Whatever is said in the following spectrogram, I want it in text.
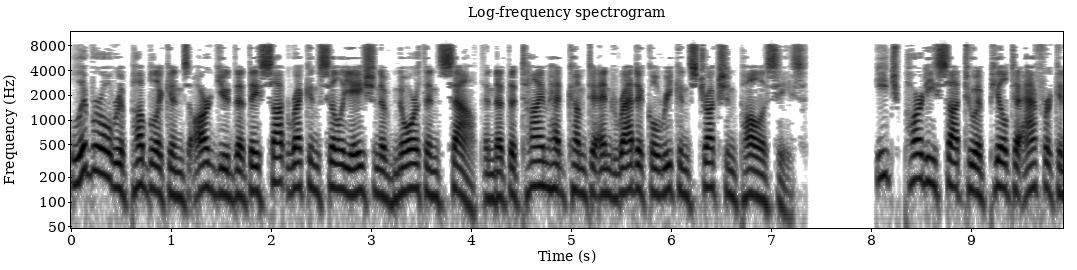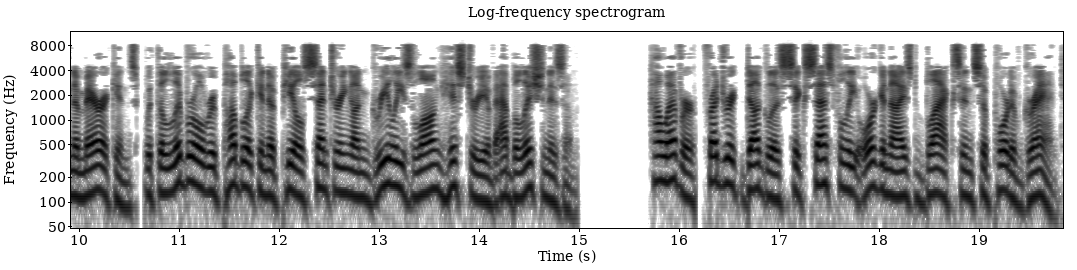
Liberal Republicans argued that they sought reconciliation of North and South and that the time had come to end radical Reconstruction policies. Each party sought to appeal to African Americans, with the Liberal Republican appeal centering on Greeley's long history of abolitionism. However, Frederick Douglass successfully organized blacks in support of Grant.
